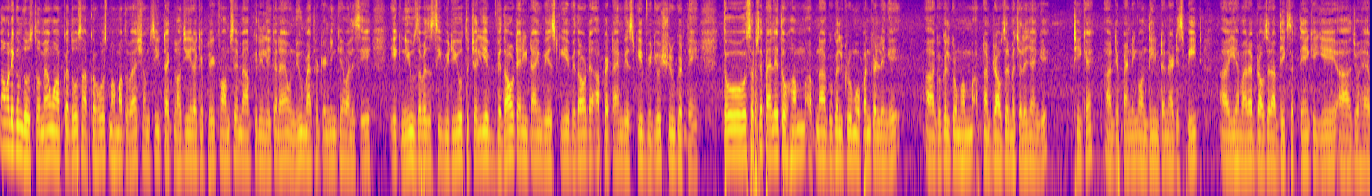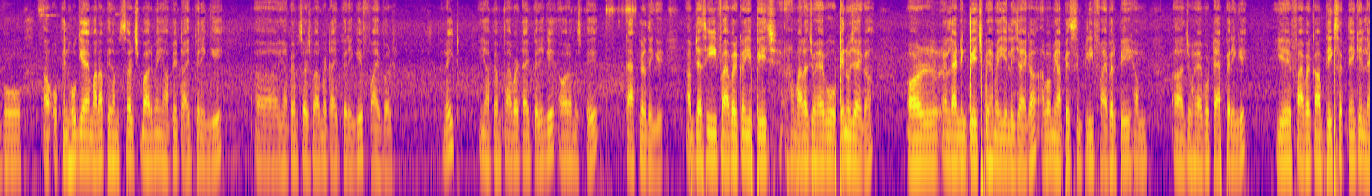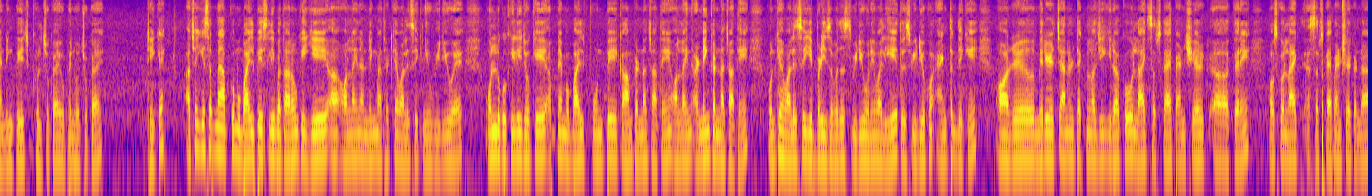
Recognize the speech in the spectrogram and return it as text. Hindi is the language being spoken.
अल्लाम दोस्तों मैं हूँ आपका दोस्त आपका host Mohammad Awais Shamsi technology era के प्लेटफॉर्म से। मैं आपके लिए लेकर आया हूँ न्यू मेथड ट्रेंडिंग के हवाले से एक न्यू ज़बरदस्ती वीडियो। तो चलिए विदाउट एनी टाइम वेस्ट किए विदाउट आपका टाइम वेस्ट किए वीडियो शुरू करते हैं। तो सबसे पहले तो हम अपना गूगल क्रोम ओपन कर लेंगे। गूगल क्रोम हम अपना ब्राउज़र में चले जाएँगे ठीक है? Depending on the internet speed ये हमारा ब्राउज़र आप देख सकते हैं कि ये आ, जो है वो ओपन हो गया है हमारा। फिर हम सर्च बार में यहाँ पे टाइप करेंगे। यहाँ पे हम सर्च बार में टाइप करेंगे फाइबर राइट यहाँ पे हम फाइबर टाइप करेंगे और हम इस पर टैप कर देंगे। अब जैसे ही फाइबर का ये पेज हमारा जो है वो ओपन हो जाएगा और लैंडिंग पेज पे हमें ये ले जाएगा, अब हम यहाँ पे सिंपली फाइबर पे हम जो है वो टैप करेंगे। ये फाइबर का आप देख सकते हैं कि लैंडिंग पेज खुल चुका है ओपन हो चुका है। ठीक है? अच्छा ये सब मैं आपको मोबाइल पे इसलिए बता रहा हूँ कि ये ऑनलाइन अर्निंग मेथड के हवाले से एक न्यू वीडियो है। उन लोगों के लिए जो कि अपने मोबाइल फ़ोन पे काम करना चाहते हैं ऑनलाइन अर्निंग करना चाहते हैं, उनके हवाले से ये बड़ी ज़बरदस्त वीडियो होने वाली है। तो इस वीडियो को एंड तक देखें और मेरे चैनल टेक्नोलॉजी गिरा को लाइक सब्सक्राइब एंड शेयर करें और उसको लाइक सब्सक्राइब एंड शेयर करना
